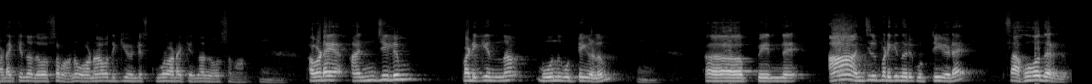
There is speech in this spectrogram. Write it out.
അടയ്ക്കുന്ന ദിവസമാണ്. ഓണാവധിക്ക് വേണ്ടി സ്കൂൾ അടയ്ക്കുന്ന ദിവസമാണ്. അവിടെ അഞ്ചിലും പഠിക്കുന്ന മൂന്ന് കുട്ടികളും പിന്നെ ആ അഞ്ചിൽ പഠിക്കുന്ന ഒരു കുട്ടിയുടെ സഹോദരനും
